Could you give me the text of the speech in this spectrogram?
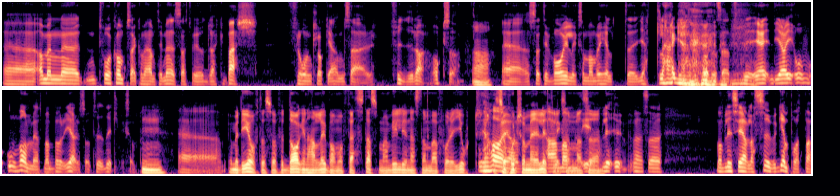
eh, ja men eh, två kompisar kom hem till mig så att vi och drack bärs från klockan så här fyra också. Ja, Eh, så att det var ju liksom, man var helt uh, jetlaggad på något sätt. Det, jag, jag är ovan med att man börjar så tidigt liksom. mm. Eh, Ja men det är ofta så, för dagen handlar ju bara om att festa så man vill ju nästan bara få det gjort Ja, så ja. fort som möjligt liksom man, alltså, blir, alltså, man blir så jävla sugen på att bara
